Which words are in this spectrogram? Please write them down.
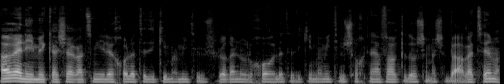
הריני מקשר עצמי לכל הצדיקים האמיתים שבשבילנו לכל הצדיקים האמיתים שוכני עפר קדוש שמה שבארץ המה.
